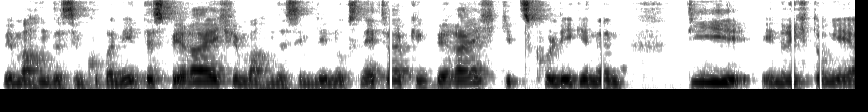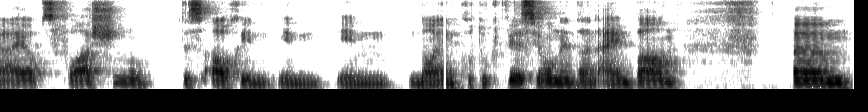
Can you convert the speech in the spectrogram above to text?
wir machen das im Kubernetes-Bereich, wir machen das im Linux-Networking-Bereich. Gibt es Kolleginnen, die in Richtung AI-Ops forschen und das auch in, in, in neuen Produktversionen dann einbauen, ähm,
